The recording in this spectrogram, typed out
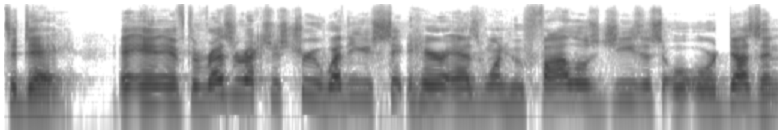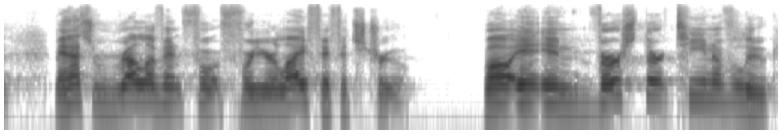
today? And if the resurrection is true, whether you sit here as one who follows Jesus or, or doesn't, man, that's relevant for, for your life if it's true. Well, in, in verse 13 of Luke,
